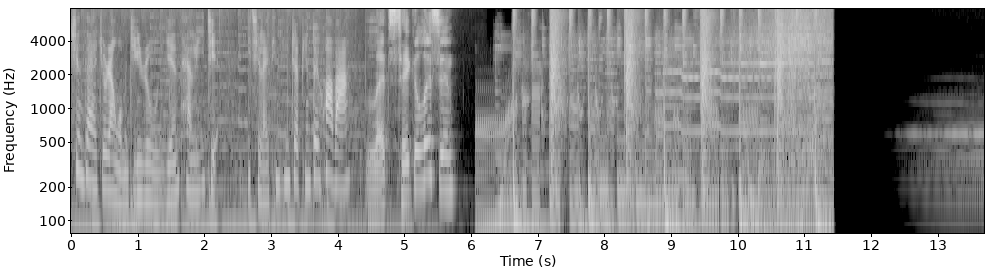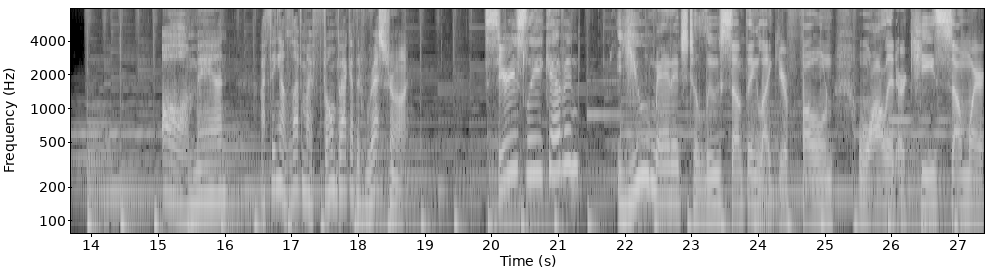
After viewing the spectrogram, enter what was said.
现在就让我们进入言谈理解，一起来听听这篇对话吧。Let's take a listen. Oh man, I think I left my phone back at the restaurant. Seriously, Kevin? You managed to lose something like your phone, wallet, or keys somewhere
